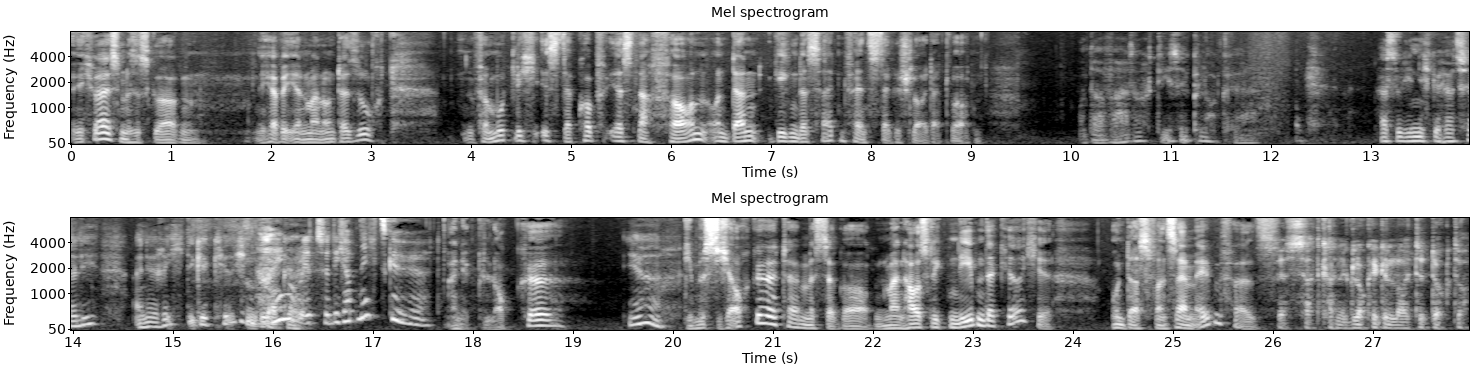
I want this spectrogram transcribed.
Ich weiß, Mrs. Gordon. Ich habe Ihren Mann untersucht. Vermutlich ist der Kopf erst nach vorn und dann gegen das Seitenfenster geschleudert worden. Und da war doch diese Glocke. Hast du die nicht gehört, Sally? Eine richtige Kirchenglocke. Nein, Richard, ich habe nichts gehört. Eine Glocke? Ja. Die müsste ich auch gehört haben, Mr. Gordon. Mein Haus liegt neben der Kirche. Und das von Sam ebenfalls. Es hat keine Glocke geläutet, Doktor.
